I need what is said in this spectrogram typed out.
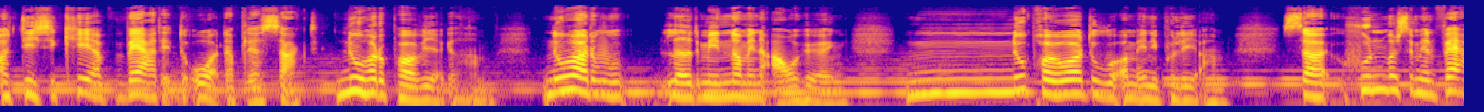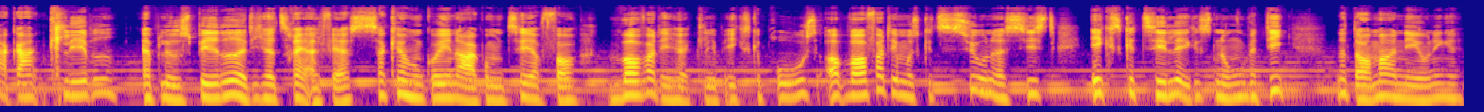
og dissekere hvert et ord, der bliver sagt. Nu har du påvirket ham. Nu har du lavet det minde om en afhøring. Nu prøver du at manipulere ham. Så hun må simpelthen hver gang klippet er blevet spillet af de her 73, så kan hun gå ind og argumentere for, hvorfor det her klip ikke skal bruges, og hvorfor det måske til syvende og sidst ikke skal tillægges nogen værdi, når dommer og nævninge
